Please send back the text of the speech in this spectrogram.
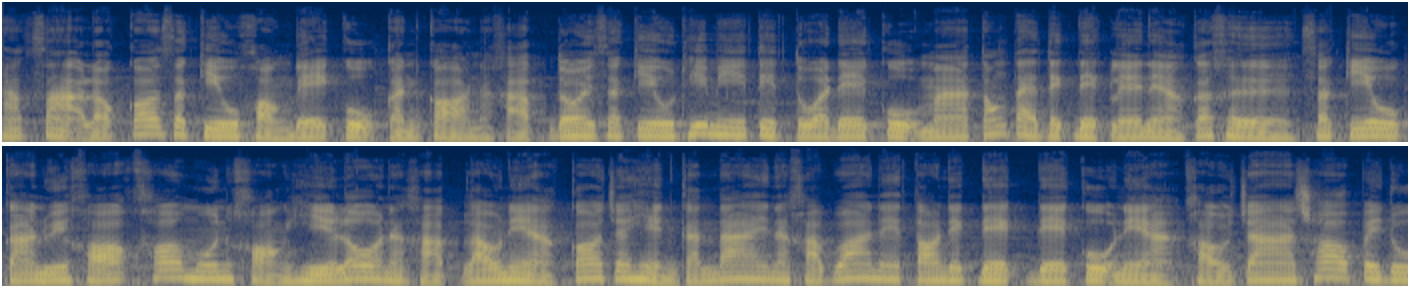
ทักษะแล้วก็สกิลของเดกุกันก่อนนะครับ โดยสกิลที่มีติดตัวเดกุมาตั้งแต่เด็กๆเลยเนี่ยก็คือสกิลการวิเคราะห์ข้อมูลของฮีโร่นะครับเราเนี่ยก็จะเห็นกันได้นะครับว่าในตอนเด็กๆเดกุเนี่ยเขาจะชอบไปดู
